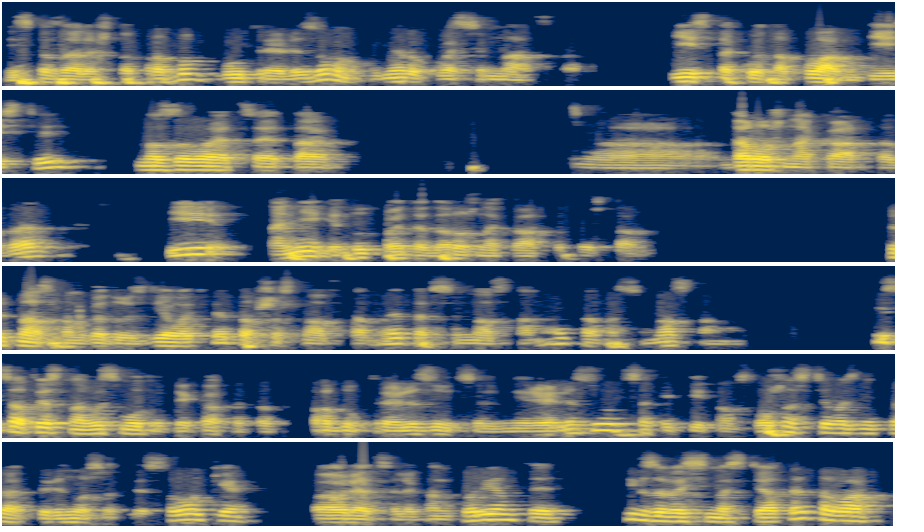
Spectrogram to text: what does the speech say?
и сказали, что продукт будет реализован, к примеру, к 2018. Есть такой-то план действий, называется это дорожная карта, да, и они идут по этой дорожной карте. То есть там в 2015 году сделать это, в 2016 это, в 2017 это, в 2018 это. И, соответственно, вы смотрите, как этот продукт реализуется или не реализуется, какие там сложности возникают, переносят ли сроки, появляются ли конкуренты. И в зависимости от этого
